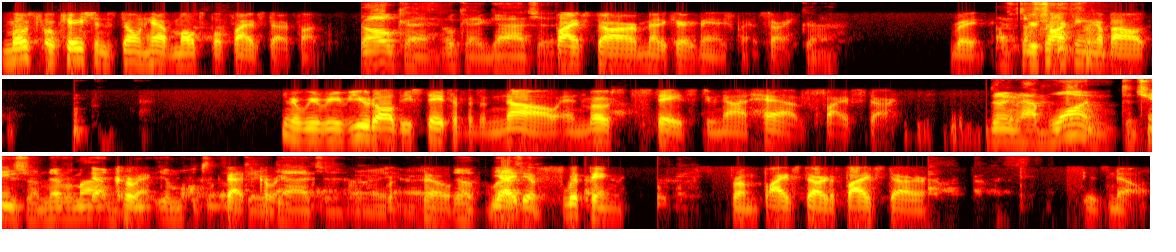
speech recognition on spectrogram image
most locations don't have multiple five star funds, Okay, okay, gotcha. five star Medicare Advantage plans. Sorry. Okay. Right. You're talking about, you know, we reviewed all these states up until now, and most states do not have five star. Don't even have one to choose from. Never mind. That's correct. You're multi- That's okay, correct. Gotcha. All right. all right. So No, the idea of flipping from five star to five star is no.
